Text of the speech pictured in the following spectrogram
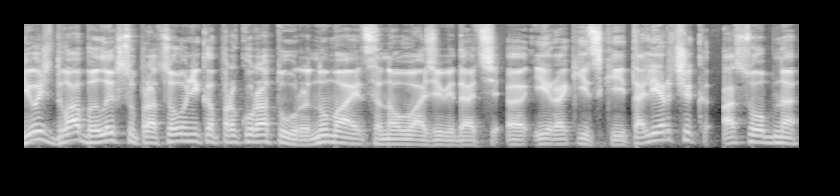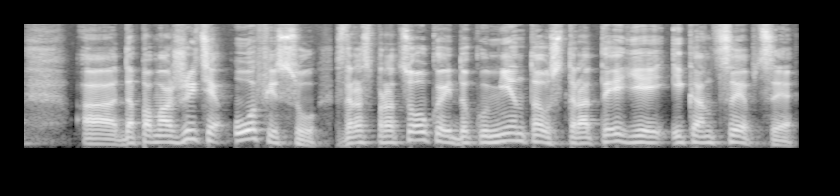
ёсць два былых супрацоўніка прокуратуры. Ну маецца на увазе відаць і ракіцкі талерчык асобна дапамажыце офісу з распрацоўкай дакументаў стратэгія і канцэпцыя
